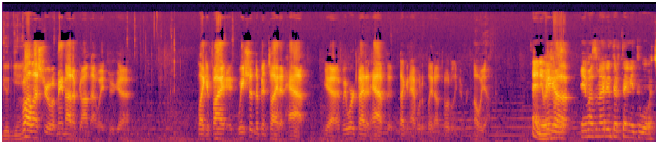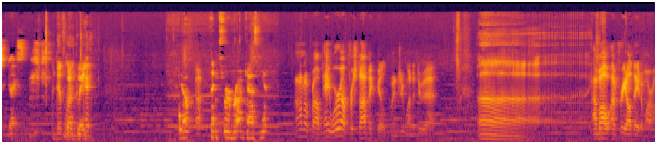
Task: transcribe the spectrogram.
Good game. well, that's true. It may not have gone that way too. Yeah. Like if I, we shouldn't have been tied at half. Yeah, if we were tied at half, the second half would have played out totally different. oh yeah, anyway, Hey, it, was, uh, it was very entertaining to watch, guys. definitely. Well played. Yep. Uh, Thanks for broadcasting it. oh, no problem. Hey, we're up for stopping build. When do you want to do that? Uh, I'm all, I'm free all day tomorrow.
